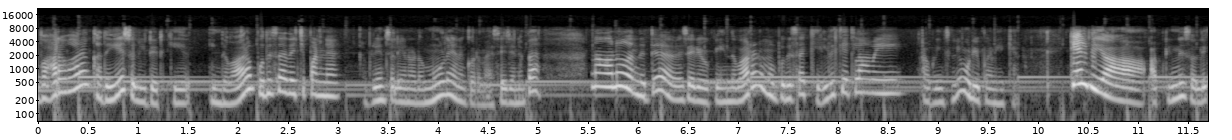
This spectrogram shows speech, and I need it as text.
வார வாரம் கதையே சொல்லிட்டு இருக்கே. இந்த வாரம் புதுசாக ஏதாச்சும் பண்ணேன் அப்படின்னு சொல்லி என்னோட மூளை எனக்கு ஒரு மெசேஜ் அனுப்ப நானும் வந்துட்டு சரி ஓகே இந்த வாரம் நம்ம புதுசாக கேள்வி கேட்கலாமே அப்படின்னு சொல்லி முடிவு பண்ணியிருக்கேன். கேள்வியா? அப்படின்னு சொல்லி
